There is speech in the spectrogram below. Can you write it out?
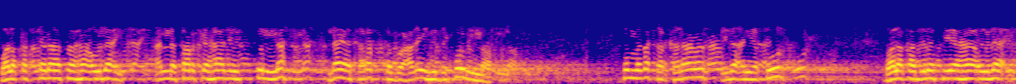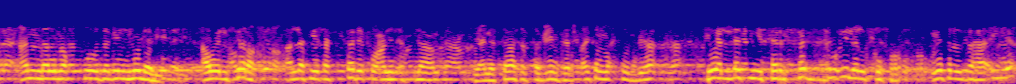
ولقد تنافى هؤلاء أن ترك هذه السنة لا يترتب عليه دخول النار. ثم ذكر كلاما إلى أن يقول ولقد نسي هؤلاء أن المقصود بالملل أو الفرق التي تفترق عن الإسلام يعني الثلاثة وسبعين فرقة إيش المقصود بها؟ هي التي ترتد إلى الكفر مثل البهائية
